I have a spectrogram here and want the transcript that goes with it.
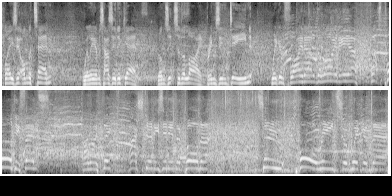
Plays it on the 10. Williams has it again. Runs it to the line. Brings in Dean. Wigan flying out of the line here. That's poor defence. And I think Ashton is in in the corner. Two poor reads from Wigan there.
